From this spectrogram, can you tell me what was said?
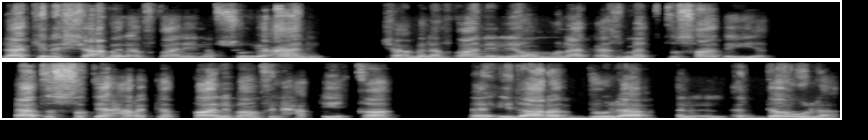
لكن الشعب الأفغاني نفسه يعاني. الشعب الأفغاني اليوم هناك أزمة اقتصادية. لا تستطيع حركة طالبان في الحقيقة إدارة دولاب الدولة.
